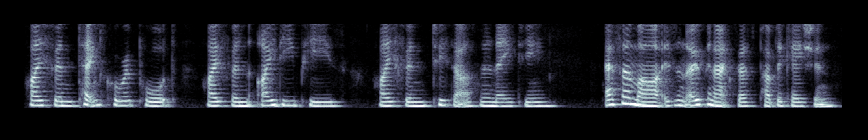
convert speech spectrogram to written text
hyphen technical report hyphen IDPs hyphen 2018. FMR is an open access publication.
